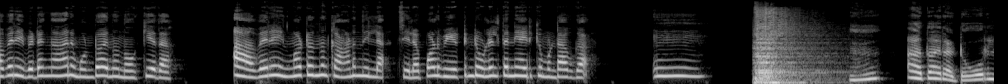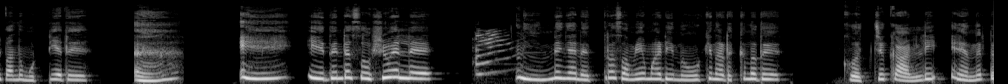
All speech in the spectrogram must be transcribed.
അവരിവിടെങ്ങാനും ഉണ്ടോ എന്ന് നോക്കിയതാ. അവരെ ഇങ്ങോട്ടൊന്നും കാണുന്നില്ല. ചിലപ്പോൾ വീട്ടിന്റെ ഉള്ളിൽ തന്നെ ആയിരിക്കും ഉണ്ടാവുക? അതാരാ ഡോറിൽ വന്ന് മുട്ടിയത്? ഏ? ഇതിന്റെ സുഷു അല്ലേ നിന്നെ ഞാൻ എത്ര സമയമാടി നോക്കി നടക്കുന്നത്? കൊച്ചു കള്ളി എന്നിട്ട്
